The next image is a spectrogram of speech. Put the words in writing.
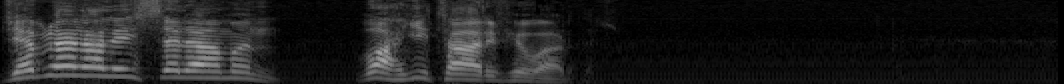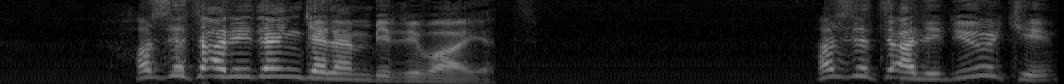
Cebrail aleyhisselamın vahyi tarifi vardır. Hazreti Ali'den gelen bir rivayet. Hazreti Ali diyor ki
